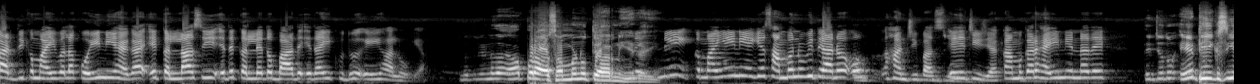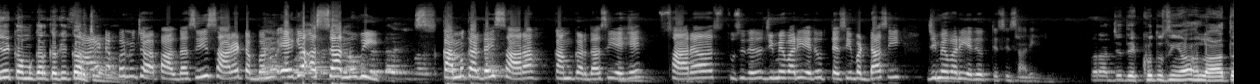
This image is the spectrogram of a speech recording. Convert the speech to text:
ਘਰ ਦੀ ਕਮਾਈ ਵਾਲਾ ਕੋਈ ਨਹੀਂ ਹੈਗਾ। ਇਹ ਇਕੱਲਾ ਸੀ ਇਹਦੇ ਇਕੱਲੇ ਤੋਂ ਬਾਅਦ ਇਹਦਾ ਹੀ ਖੁਦ ਇਹੀ ਹਾਲ ਹੋ ਗਿਆ। ਮਤਲਬ ਇਹਨਾਂ ਦਾ ਆ ਭਰਾ ਸਾਂਭਣ ਨੂੰ ਤਿਆਰ ਨਹੀਂ ਹੈਗਾ ਜੀ। ਨਹੀਂ ਕਮਾਈਆਂ ਹੀ ਨਹੀਂ ਹੈਗੀਆਂ ਸਾਂਭਣ ਨੂੰ ਵੀ ਤਿਆਰ ਉਹ ਹਾਂਜੀ ਬਸ ਇਹ ਚੀਜ਼ ਹੈ। ਕੰਮ ਕਰ ਹੈ ਹੀ ਨਹੀਂ ਇਹਨਾਂ ਦੇ। ਤੇ ਜਦੋਂ ਇਹ ਠੀਕ ਸੀ ਇਹ ਕੰਮ ਕਰ ਕਰਕੇ ਘਰ ਸਾਰੇ ਚਲਾਉਂਦਾ ਟੱਬਰ ਨੂੰ ਚਾ- ਪਾਲਦਾ ਸੀ ਸਾਰੇ ਟੱਬਰ ਨੂੰ। ਇਹ ਗਿਆ ਅਸਾਂ ਨੂੰ ਵੀ। ਸ- ਕੰਮ ਕਰਦਾ ਸੀ ਸਾਰਾ ਕੰਮ ਕਰਦਾ ਸੀ ਇਹ। ਸਾਰਾ ਤੁਸੀਂ ਦੇਖੋ ਜ਼ਿੰਮੇਵਾਰੀ ਇਹਦੇ ਉੱਤੇ ਸੀ ਵੱਡਾ ਸੀ ਜ਼ਿੰਮੇਵਾਰੀ ਇਹਦੇ ਉੱਤੇ ਸੀ ਸਾਰੀ। ਪਰ ਅੱਜ ਦੇਖੋ ਤੁਸੀਂ ਆ ਹਾਲਾਤ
